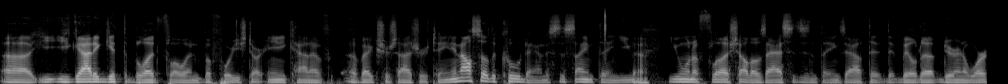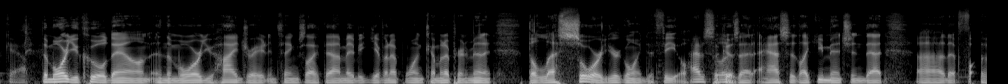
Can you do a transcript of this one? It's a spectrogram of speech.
Uh, you you got to get the blood flowing before you start any kind of, of exercise routine, and also the cool down. It's the same thing. You you want to flush all those acids and things out that, that build up during a workout. the more you cool down and the more you hydrate and things like that, maybe giving up one coming up here in a minute, the less sore you're going to feel. Absolutely. Because that acid, like you mentioned, that uh, that uh,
